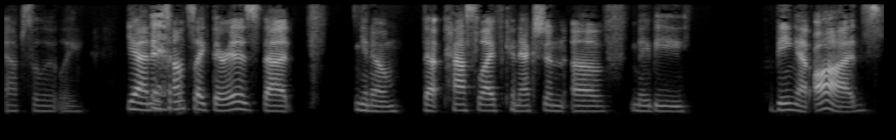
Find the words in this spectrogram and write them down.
Absolutely. Yeah. And it sounds like there is that, you know, that past life connection of maybe being at odds,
